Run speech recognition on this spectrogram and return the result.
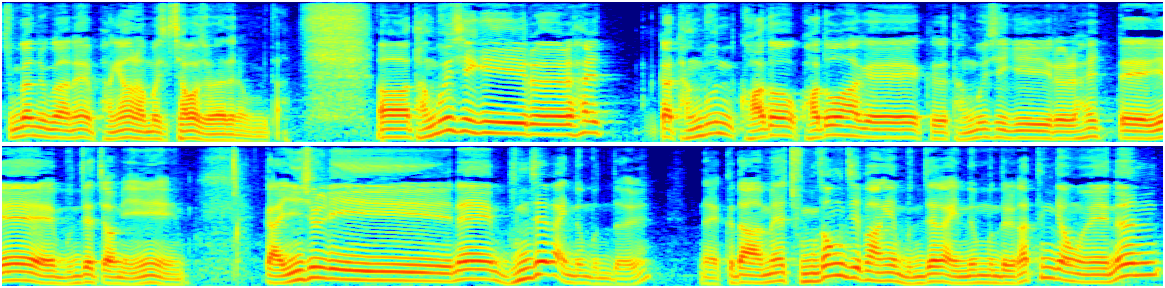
중간중간에 방향을 한 번씩 잡아줘야 되는 겁니다. 어, 당분 시기를 할, 그러니까 당분, 과도, 과도하게 그 당분 시기를 할 때의 문제점이, 그러니까 인슐린에 문제가 있는 분들, 네, 그 다음에 중성지방에 문제가 있는 분들 같은 경우에는,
